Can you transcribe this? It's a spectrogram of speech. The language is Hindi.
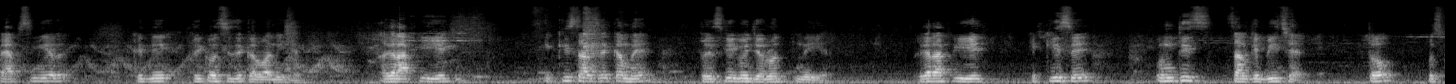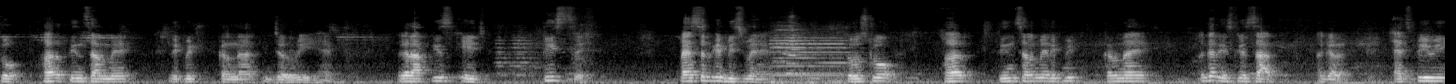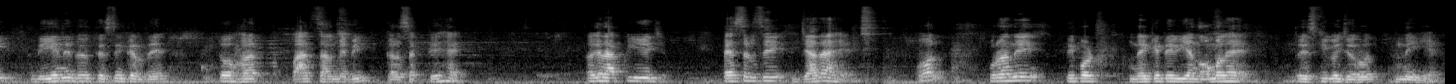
पैप्समियर कितनी फ्रीक्वेंसी से करवानी है। अगर आपकी एज 21 साल से कम है तो इसकी कोई ज़रूरत नहीं है। अगर आपकी एज 21 से 29 साल के बीच है तो उसको हर तीन साल में रिपीट करना ज़रूरी है। अगर आपकी एज 30 से पैंसठ के बीच में है तो उसको हर तीन साल में रिपीट करना है। अगर इसके साथ अगर H P V DNA testing कर दें तो हर पाँच साल में भी कर सकते हैं। अगर आपकी एज पैंसठ से ज़्यादा है और पुराने रिपोर्ट नेगेटिव या नॉर्मल है तो इसकी कोई ज़रूरत नहीं है।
